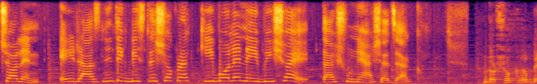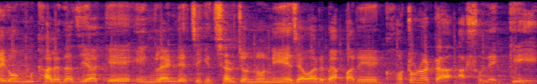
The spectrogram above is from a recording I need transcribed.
চলেন, এই রাজনৈতিক বিশ্লেষকরা কি বলেন এই বিষয়ে তা শুনে আসা যাক। দর্শক, বেগম খালেদা জিয়াকে ইংল্যান্ডে চিকিৎসার জন্য নিয়ে যাওয়ার ব্যাপারে ঘটনাটা আসলে কি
